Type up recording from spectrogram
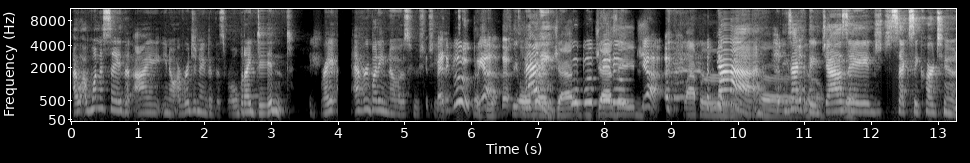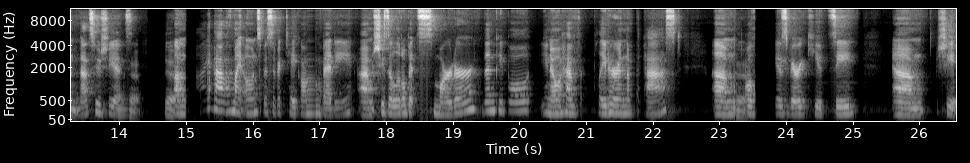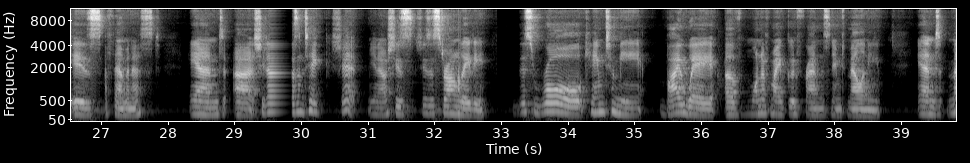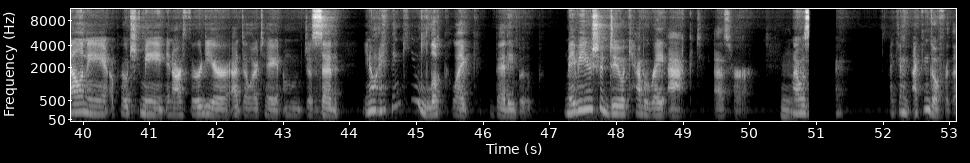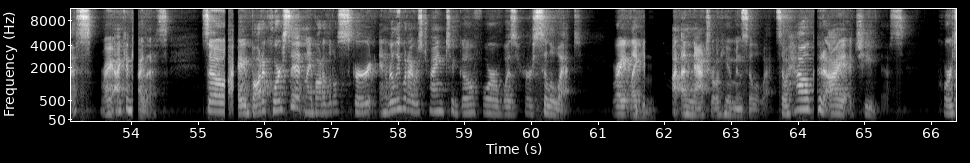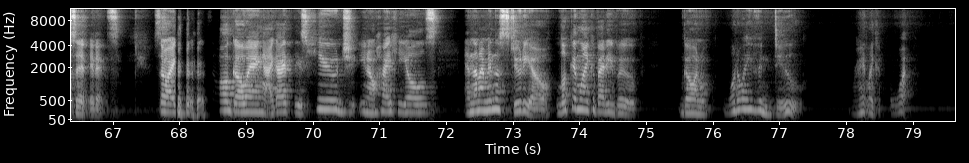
I, I want to say that I you know originated this role, but I didn't. Right? Everybody knows who she is. Betty is. Boop. Yeah, the, the old Betty. jazz, boop, boop, jazz age, yeah, flapper. yeah, uh, exactly. You know, jazz yeah. aged, sexy cartoon. That's who she is. Yeah. yeah. Um, I have my own specific take on Betty. Um, she's a little bit smarter than people, you know, have played her in the past. Um, yeah. Although she is very cutesy, um, she is a feminist, and uh, she doesn't take shit. You know, she's she's a strong lady this role came to me by way of one of my good friends named Melanie. And Melanie approached me in our third year at Dell'Arte and just said, You know, I think you look like Betty Boop. Maybe you should do a cabaret act as her. Mm. And I was like, I can I can go for this, right? I can try this. So I bought a corset and I bought a little skirt. And really what I was trying to go for was her silhouette, right? Like mm-hmm not a natural human silhouette. So how could I achieve this? Corset it is. So I all going. I got these huge, you know, high heels, and then I'm in the studio looking like a Betty Boop, going, what do I even do? Right? Like what?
